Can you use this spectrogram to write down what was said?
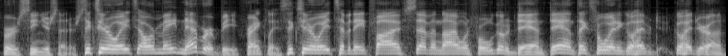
for a senior center. 608 or may never be, frankly. 608-785-7914. We'll go to Dan. Dan, thanks for waiting. Go ahead. Go ahead. You're on.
